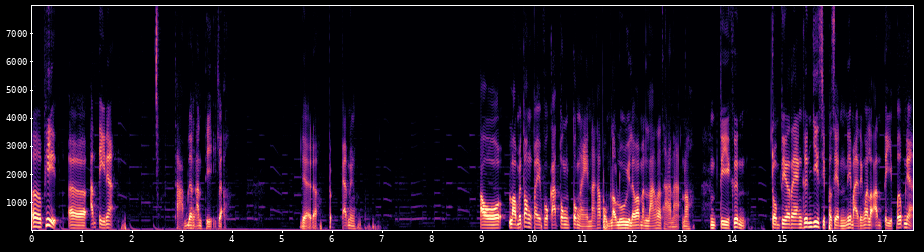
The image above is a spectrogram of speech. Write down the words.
เออพี่เอ่ออันตีเนี่ยถามเรื่องอันตีอีกแล้ว เดี๋ยวเดี๋ยวแป๊บหนึ่งเอาเราไม่ต้องไปโฟกัสตรงตรงไหนนะครับผมเรารู้อยู่แล้วว่ามันล้างสถานะเนาะตีขึ้นโจมตีแรงขึ้น 20%นี่หมายถึงว่าเราอันตีปุ๊บเนี่ย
